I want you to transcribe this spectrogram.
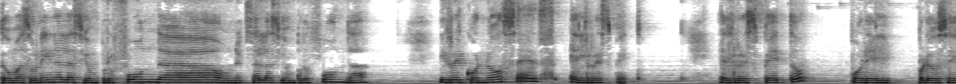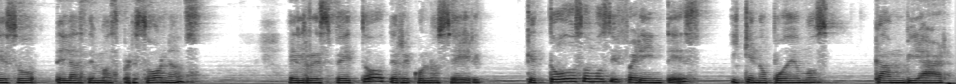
Tomas una inhalación profunda, una exhalación profunda y reconoces el respeto. El respeto por el proceso de las demás personas. El respeto de reconocer que todos somos diferentes y que no podemos cambiar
